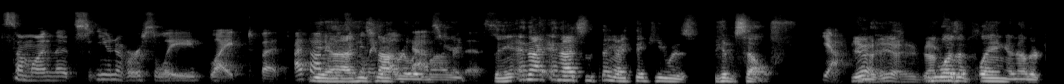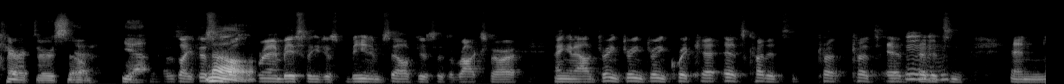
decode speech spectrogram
someone that's universally liked. But I thought Yeah, it was he's really not well really cast my. Thing. And I and that's the thing. I think he was himself. Yeah. yeah, He- yeah. He wasn't playing another character. So Yeah. yeah, It was like this No. is Russell Brand basically just being himself, just as a rock star, hanging out, drink, drink, drink, quick edits, cut its cut, cuts, ed, Mhm. edits, and and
